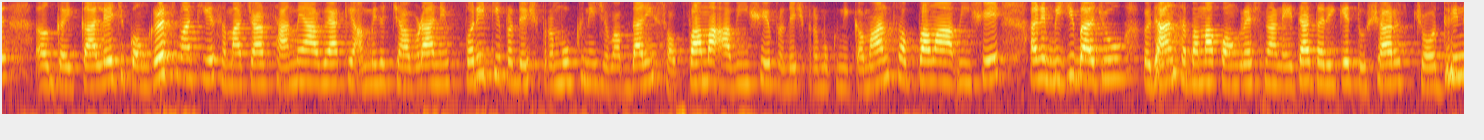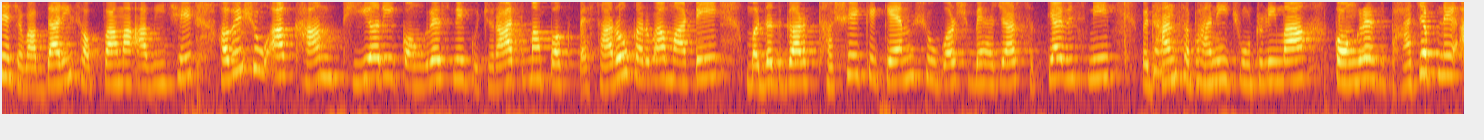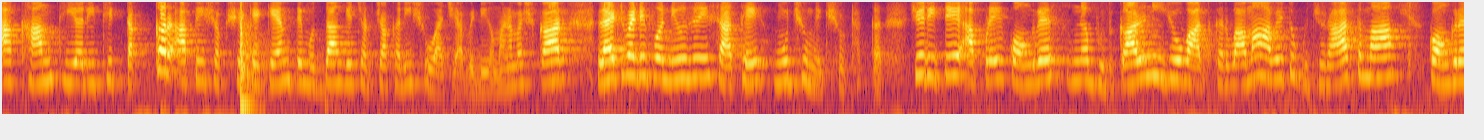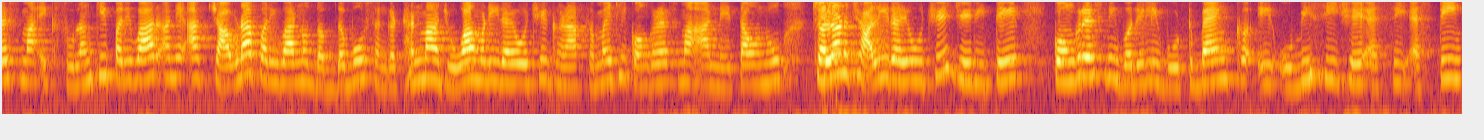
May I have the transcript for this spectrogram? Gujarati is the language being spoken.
ગઈકાલે જ કોંગ્રેસમાંથી એ સમાચાર સામે આવ્યા કે અમિત ચાવડાને ફરીથી પ્રદેશ પ્રમુખની જવાબદારી સોંપવામાં આવી છે, પ્રદેશ પ્રમુખની કમાન સોંપવામાં આવી છે અને બીજી બાજુ વિધાનસભામાં કોંગ્રેસના નેતા તરીકે તુષાર ચૌધરીને જવાબદારી સોંપવામાં આવી છે. હવે શું આ ખામ થિયરી કોંગ્રેસને ગુજરાતમાં પગ પેસારો કરવા માટે મદદગાર થશે કે કેમ? શું વર્ષ બે હજાર સત્યાવીસની વિધાનસભાની ચૂંટણીમાં કોંગ્રેસ ભાજપને આ ખામ થિયરીથી ટક્કર આપી શકશે કે કેમ તે મુદ્દા અંગે ચર્ચા કરીશું આજે આ વિડીયોમાં. નમસ્કાર. લાઇટ ટ્વેન્ટી ફોર ન્યૂઝની સાથે હું છું મેક્ષુ ઠક્કર. જે રીતે આપણે કોંગ્રેસના ભૂતકાળની જો વાત કરવામાં આવે તો ગુજરાતમાં કોંગ્રેસમાં એક સોલંકી પરિવાર અને આ ચાવડા પરિવારનો દબદબો સંગઠનમાં જોવા મળી રહ્યો છે. ઘણા સમયથી કોંગ્રેસમાં આ નેતાઓનું ચલણ ચાલી રહ્યું છે. જે રીતે કોંગ્રેસની વરેલી વોટ બેંક એ ઓબીસી છે, એસસી, એસટી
